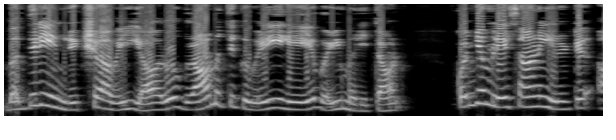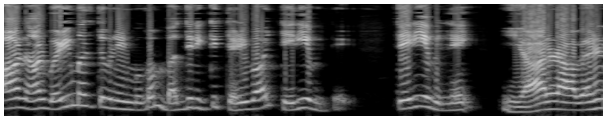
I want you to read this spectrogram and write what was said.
பத்ரியின் ரிக்ஷாவை யாரோ கிராமத்துக்கு வெளியிலேயே வழிமறித்தான். கொஞ்சம் லேசான இருட்டு ஆனால் வழிமருத்துவனின் முகம் பத்ரிக்கு தெளிவாய் தெரியவில்லை. தெரியவில்லை. யாரா அவன்?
